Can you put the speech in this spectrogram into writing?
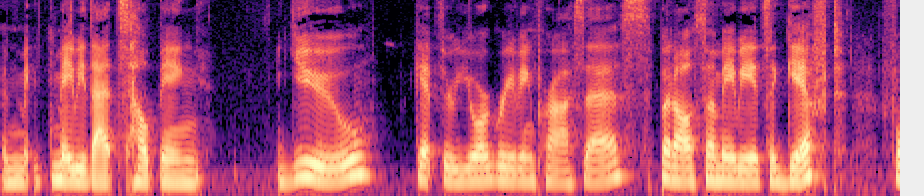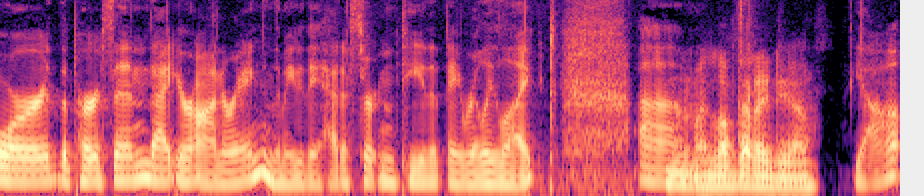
and maybe that's helping you get through your grieving process, but also maybe it's a gift for the person that you're honoring. And maybe they had a certain tea that they really liked. Um, mm, I love that idea. Yeah.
